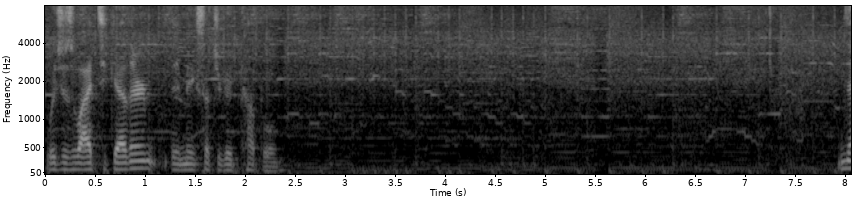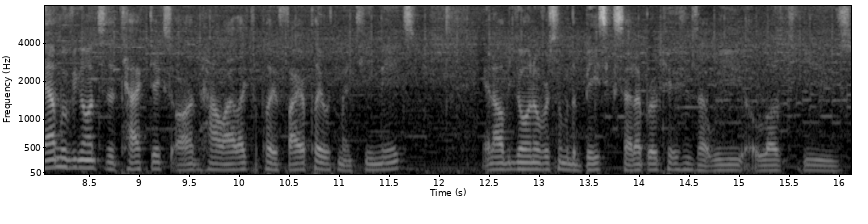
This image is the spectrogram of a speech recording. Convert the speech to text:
which is why together they make such a good couple. Now moving on to the tactics on how I like to play Fireplay with my teammates, and I'll be going over some of the basic setup rotations that we love to use.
